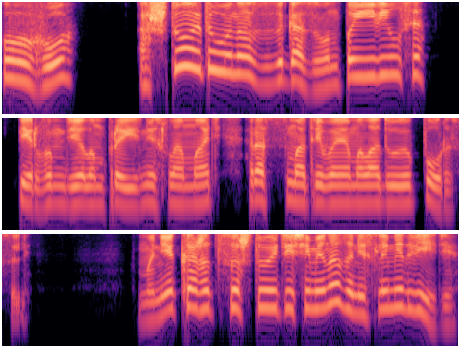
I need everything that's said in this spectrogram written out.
«Ого! А что это у нас за газон появился?» — первым делом произнесла мать, рассматривая молодую поросль. «Мне кажется, что эти семена занесли медведи»,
